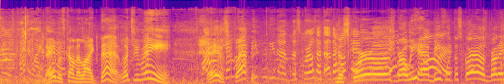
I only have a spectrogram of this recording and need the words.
know it was Coming like that. They was coming like that. What you mean? They was flapping. With you, the, the squirrels at the other The house had? squirrels, bro. We his had beef with the squirrels, bro. They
